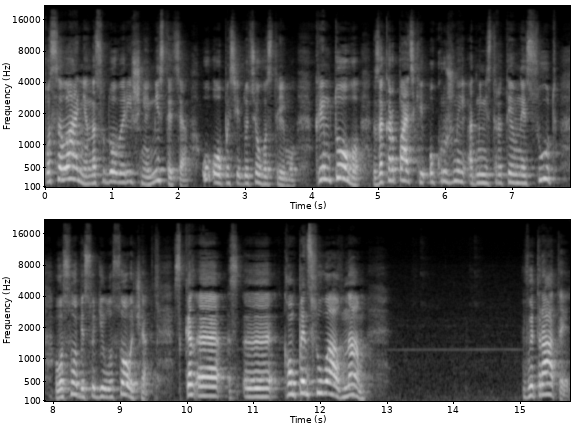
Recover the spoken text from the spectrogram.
посилання на судове рішення міститься у описі до цього стріму. Крім того, Закарпатський окружний адміністративний суд в особі судді Лусовича е, е, компенсував нам витрати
